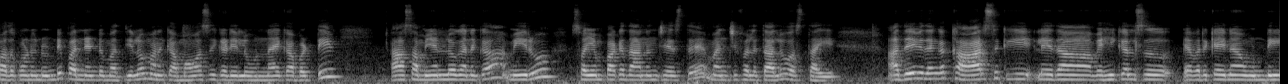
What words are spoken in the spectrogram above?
పదకొండు నుండి పన్నెండు మధ్యలో మనకి అమావాస్య గడియలు ఉన్నాయి కాబట్టి ఆ సమయంలో కనుక మీరు స్వయంపాక దానం చేస్తే మంచి ఫలితాలు వస్తాయి. అదేవిధంగా కార్స్కి లేదా వెహికల్స్ ఎవరికైనా ఉండి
